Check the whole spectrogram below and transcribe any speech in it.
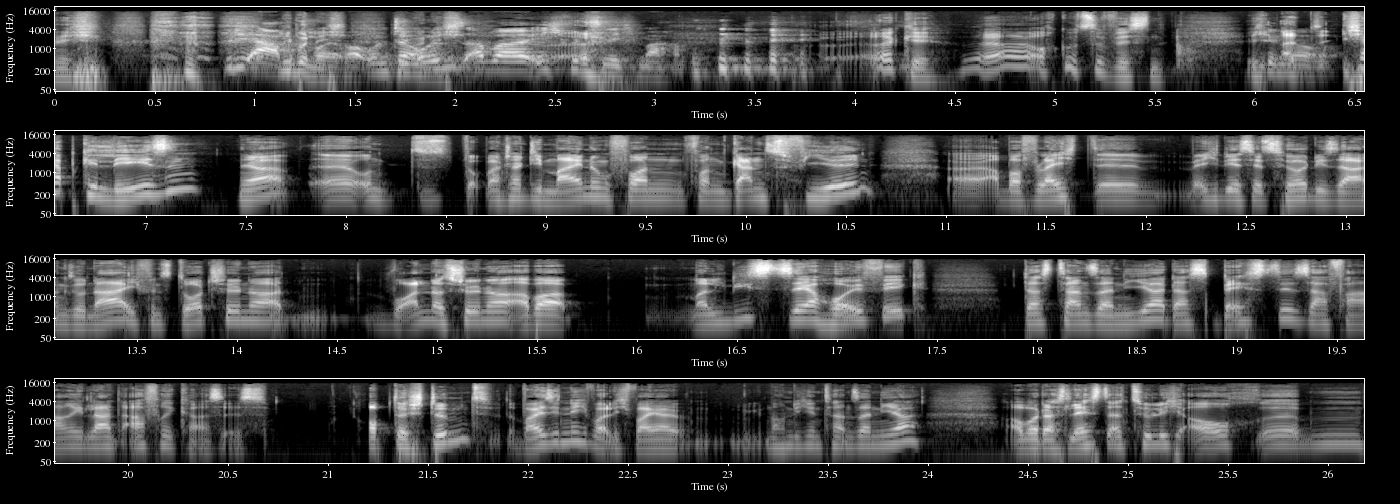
nicht. Für die Abenteurer unter uns, aber ich würde es nicht machen. okay, ja, auch gut zu wissen. Ich, genau. also, ich habe gelesen, ja, äh, und anscheinend die Meinung von, von ganz vielen, äh, aber vielleicht, äh, welche, die es jetzt hören, die sagen so, na, ich finde es dort schöner, woanders schöner, aber man liest sehr häufig, dass Tansania das beste Safariland Afrikas ist. Ob das stimmt, weiß ich nicht, weil ich war ja noch nicht in Tansania, aber das lässt natürlich auch ähm,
